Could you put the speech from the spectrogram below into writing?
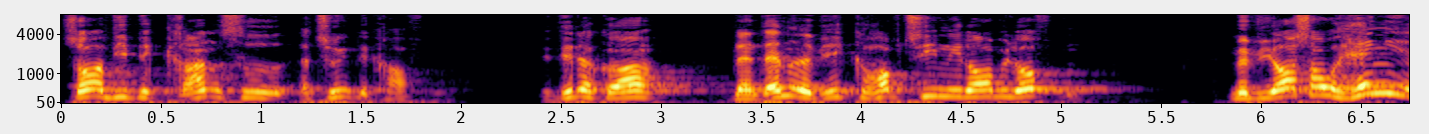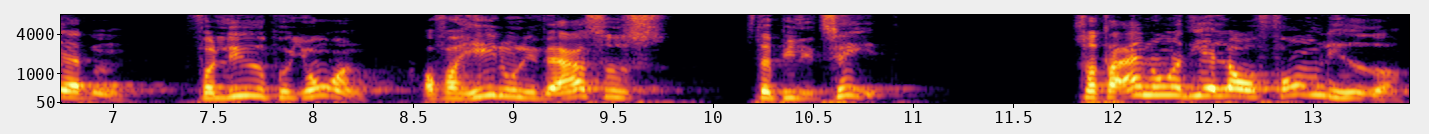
så er vi begrænset af tyngdekraften. Det er det, der gør blandt andet, at vi ikke kan hoppe 10 meter op i luften. Men vi er også afhængige af den for livet på jorden og for hele universets stabilitet. Så der er nogle af de her lovformeligheder.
